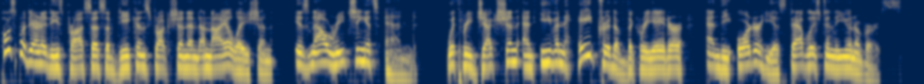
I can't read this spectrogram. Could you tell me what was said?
Postmodernity's process of deconstruction and annihilation is now reaching its end with rejection and even hatred of the Creator and the order he established in the universe.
